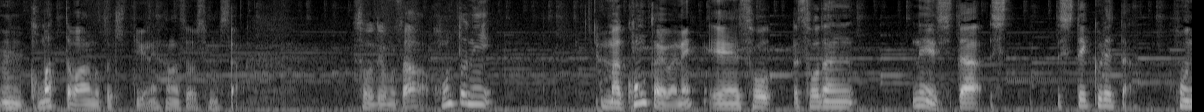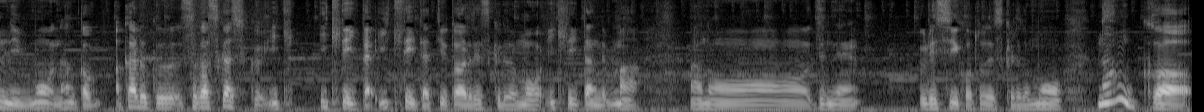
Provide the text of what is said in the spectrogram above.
うん。困ったわあの時っていうね話をしました。そうでもさ本当にまあ、今回はね、えー、相談ねしたしてくれた本人もなんか明るくすがすがしく生き生きていた生きていたっていうとあれですけれども生きていたんでまああのー、全然嬉しいことですけれどもなんか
